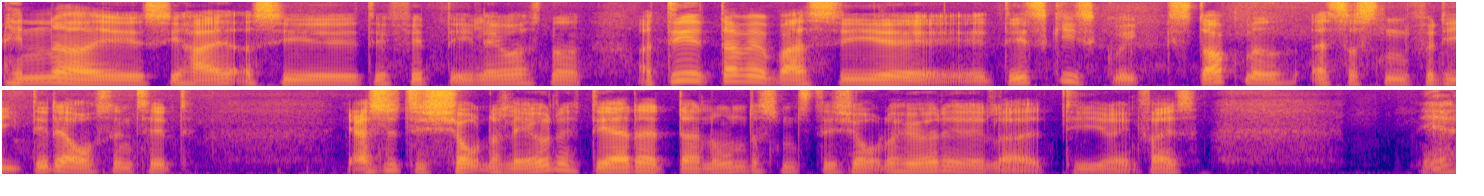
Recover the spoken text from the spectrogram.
Hende og øh, sige hej og sige, øh, det er fedt, det I laver og sådan noget. Og det, der vil jeg bare sige, øh, det skal I sgu ikke stoppe med. Altså sådan, fordi det der årsagen til, at jeg synes, det er sjovt at lave det. Det er da, at der er nogen, der synes, det er sjovt at høre det, eller at de rent faktisk, ja,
